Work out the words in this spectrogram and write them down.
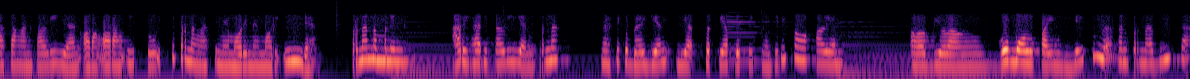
pasangan kalian orang-orang itu itu pernah ngasih memori-memori indah. Pernah nemenin hari-hari kalian pernah ngasih kebahagiaan setiap, setiap detiknya. Jadi kalau kalian uh, bilang gue mau lupain dia itu nggak akan pernah bisa.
